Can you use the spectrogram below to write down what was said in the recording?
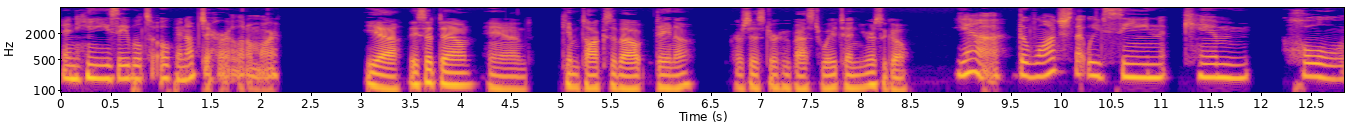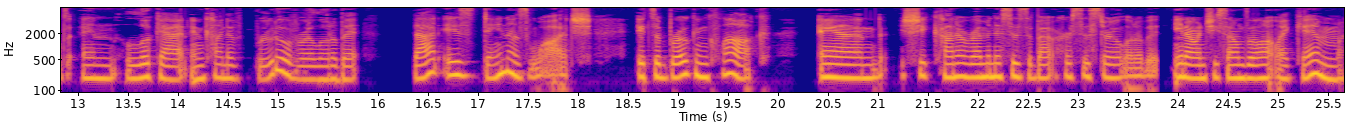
and he's able to open up to her a little more. Yeah, they sit down and Kim talks about Dana, her sister who passed away 10 years ago. Yeah, the watch that we've seen Kim hold and look at and kind of brood over a little bit, that is Dana's watch. It's a broken clock. And she kind of reminisces about her sister a little bit, you know, and she sounds a lot like Kim.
